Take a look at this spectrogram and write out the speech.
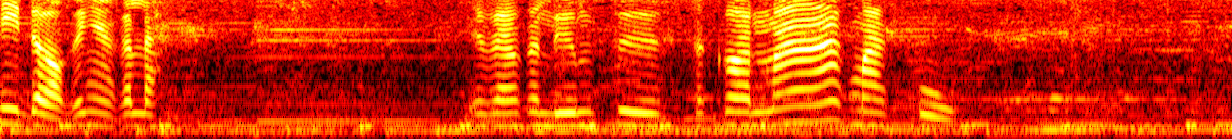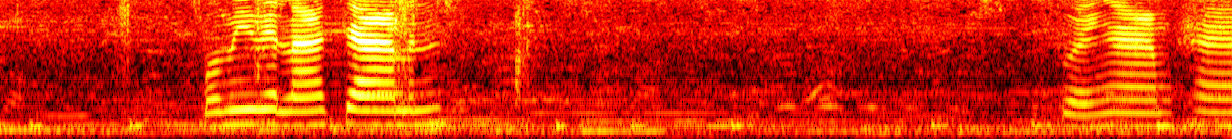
นี่ดอกกันอย่างกันล่ะเดี๋ยวแววก็ลืมซื้อแตะกอนมากมากปลูกบ่มีเวลาจามัน สวยงามค่ะ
